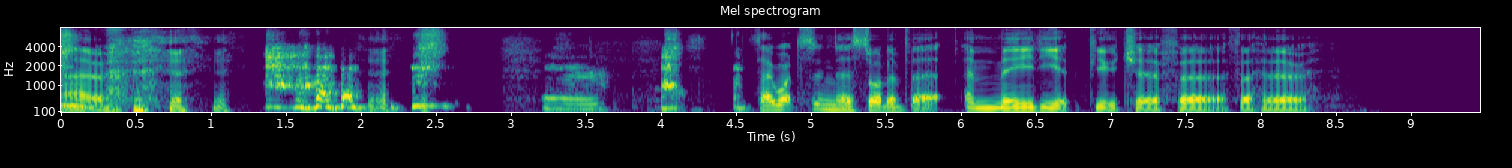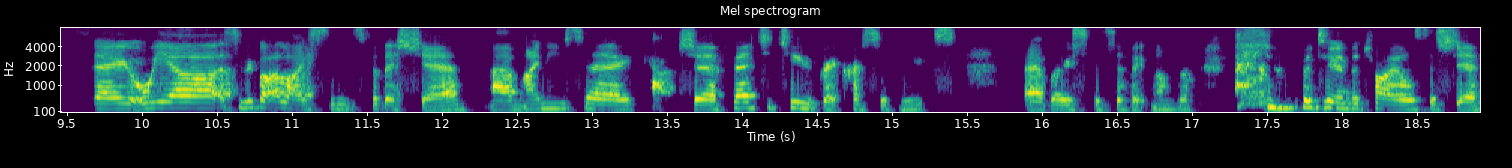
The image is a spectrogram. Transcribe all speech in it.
no yeah. so what's in the sort of uh, immediate future for for her so we are so we've got a license for this year um, i need to capture 32 great crested newts a very specific number for doing the trials this year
